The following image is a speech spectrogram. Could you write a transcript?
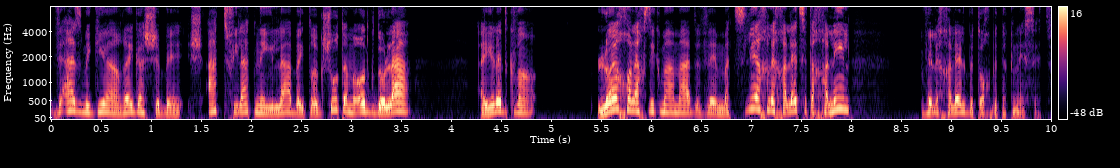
ואז מגיע הרגע שבשעת תפילת נעילה, בהתרגשות המאוד גדולה, הילד כבר לא יכול להחזיק מעמד ומצליח לחלץ את החליל ולחלל בתוך בית הכנסת.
